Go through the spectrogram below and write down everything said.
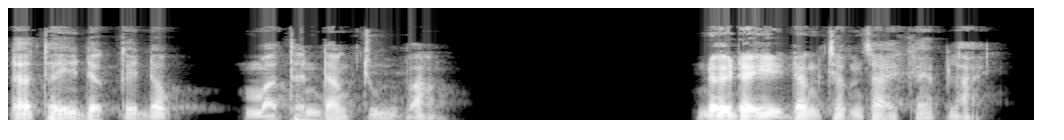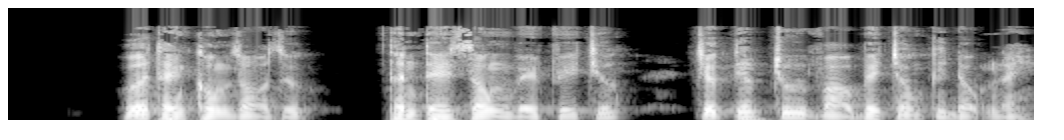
đã thấy được cái động mà thần đằng chui vào. Nơi đây đang chậm rãi khép lại. Hứa thanh không do dự, thân thể xông về phía trước, trực tiếp chui vào bên trong cái động này,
